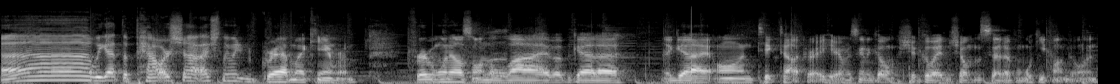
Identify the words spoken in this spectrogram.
Uh, we got the PowerShot. Actually, let me grab my camera. For everyone else on the live, I've got a, a guy on TikTok right here. I'm just gonna go should go ahead and show him the setup, and we'll keep on going.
